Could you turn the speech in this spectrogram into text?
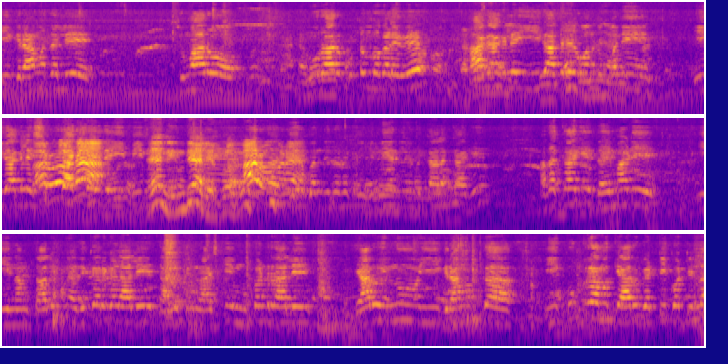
ಈ ಗ್ರಾಮದಲ್ಲಿ ಸುಮಾರು ನೂರಾರು ಕುಟುಂಬಗಳಿವೆ. ಹಾಗಾಗಲೇ ಈಗಾದರೆ ಒಂದು ಮನೆ ಈಗಾಗಲೇ ಬಂದಿರೋ ಹಿನ್ನೀರಿನ ಕಾಲಕ್ಕಾಗಿ. ಅದಕ್ಕಾಗಿ ದಯಮಾಡಿ ಈ ನಮ್ಮ ತಾಲೂಕಿನ ಅಧಿಕಾರಿಗಳಾಗಲಿ, ತಾಲೂಕಿನ ರಾಜಕೀಯ ಮುಖಂಡರಾಗಲಿ, ಯಾರು ಇನ್ನೂ ಈ ಗ್ರಾಮಕ್ಕೆ, ಈ ಕುಗ್ರಾಮಕ್ಕೆ ಯಾರು ಭೇಟಿ ಕೊಟ್ಟಿಲ್ಲ.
